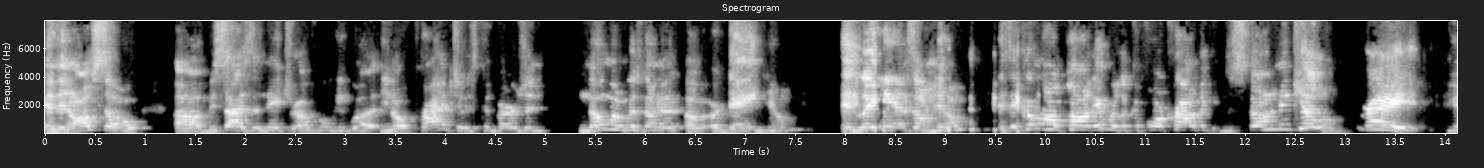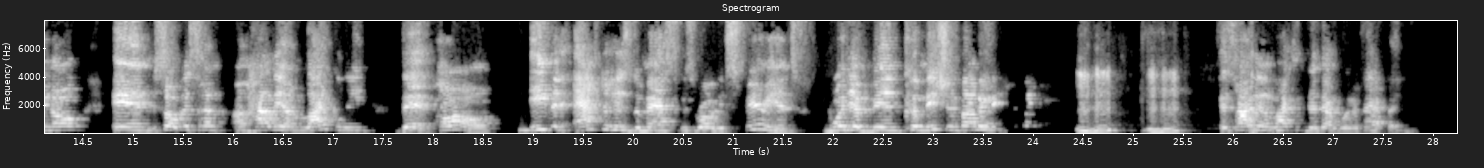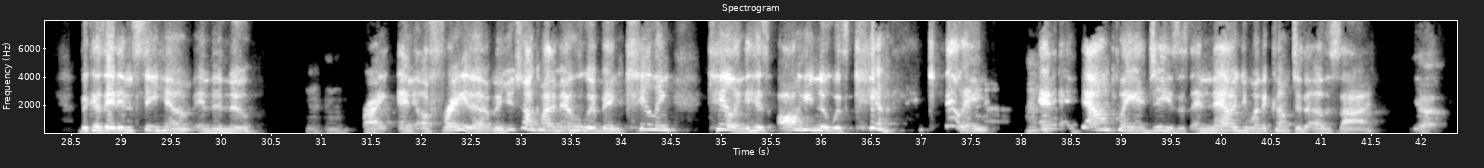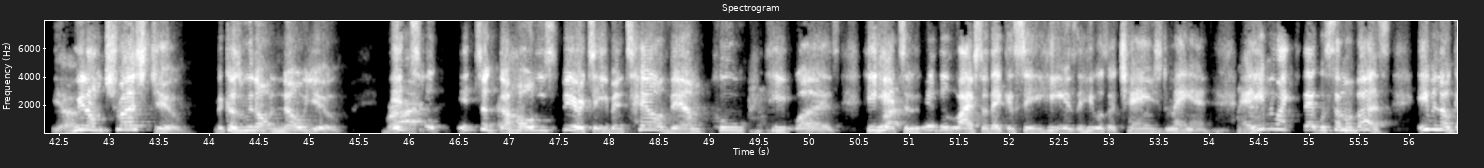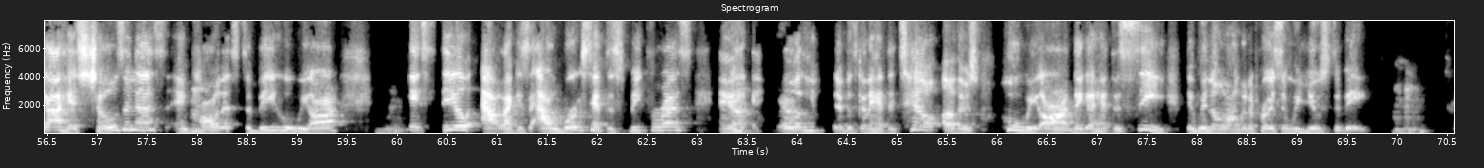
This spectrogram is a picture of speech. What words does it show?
And then also, uh, besides the nature of who he was, you know, prior to his conversion, no one was going to uh, ordain him and lay hands on him and say, "Come on, Paul." They were looking for a crowd to stone him and kill him. Right. You know, and so it's un- uh, highly unlikely that Paul, even after his Damascus Road experience, would have been commissioned by me. Mm-hmm. Mm-hmm. It's highly unlikely that that would have happened because they didn't see him in the new. Mm-mm. right? And afraid of. And You're talking about a man who had been killing, killing. His all he knew was killing, killing, mm-hmm. and, and, downplaying Jesus. And now you want to come to the other side. Yep. Yep. We don't trust you because we don't know you. Right. It took it took the Holy Spirit to even tell them who mm-hmm. he was. He right. had to live the life so they could see he is he was a changed man. Mm-hmm. And even like that with some of us, even though God has chosen us and mm-hmm. called us to be who we are, mm-hmm. it's still out like it's our works have to speak for us. And, yeah. yeah. God himself is going to have to tell others who we are. They're going to have to see that we're no longer the person we used to be.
